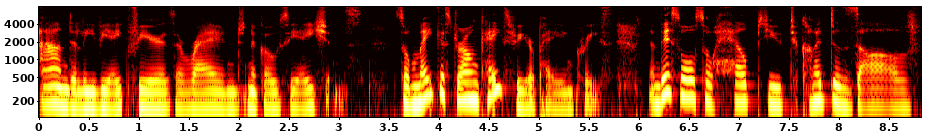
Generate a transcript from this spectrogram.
and alleviate fears around negotiations. So make a strong case for your pay increase. And this also helps you to kind of dissolve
